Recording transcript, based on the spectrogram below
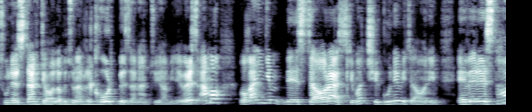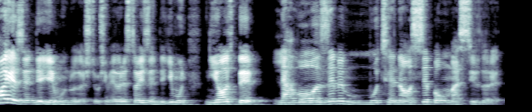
تونستن که حالا بتونن رکورد بزنن توی همین اورست. اما واقعا این به استعاره است که ما چگونه می‌توانیم اورست های زندگیمون رو داشته باشیم. اورست های زندگیمون نیاز به لوازم متناسب با اون مسیر داره.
